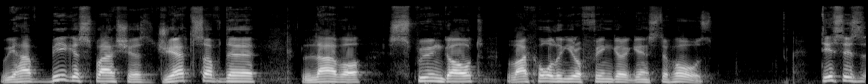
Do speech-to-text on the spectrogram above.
we have bigger splashes, jets of the lava spewing out like holding your finger against the hose. This is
